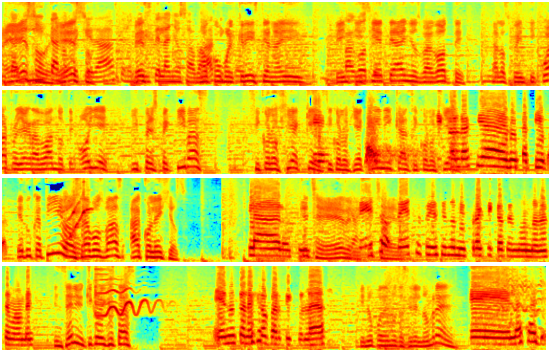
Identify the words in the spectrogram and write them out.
es Eso, aplicadita, no te eso. quedaste, no te ¿Ves? diste el año sabático. No como el Cristian ahí, 27 años, vagote. A los 24 ya graduándote. Oye, ¿y perspectivas? ¿Psicología qué? Eh, ¿Psicología clínica? ¿Psicología Psicología educativa. educativa? O sea, vos vas a colegios. Claro, sí. Qué chévere, De qué hecho, chévere. de hecho estoy haciendo mis prácticas en uno en este momento. ¿En serio? ¿En qué colegio estás? En un colegio particular. ¿Y no podemos decir el nombre? Eh, La Salle.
